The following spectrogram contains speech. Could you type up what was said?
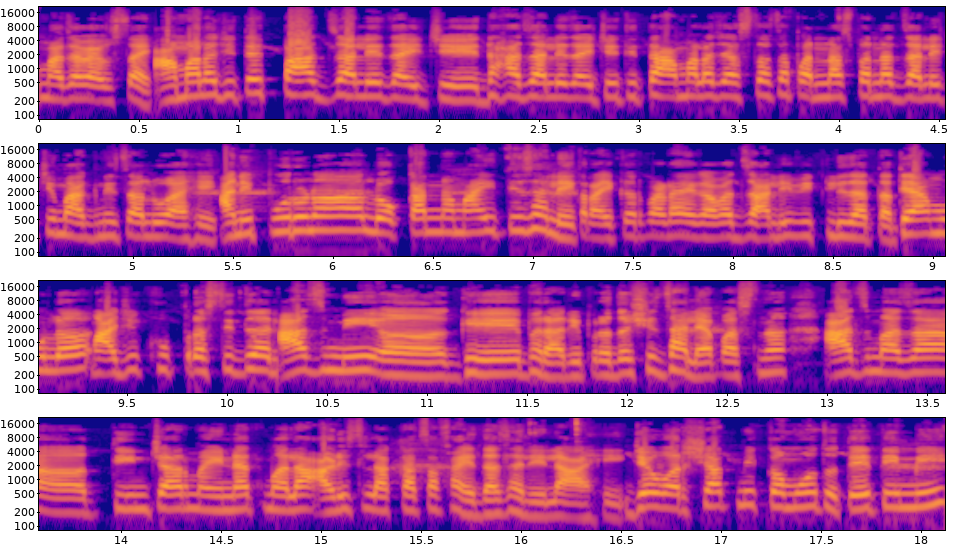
माझा व्यवसाय. आम्हाला जिथे पाच झाले जायचे दहा झाले जायचे तिथं आम्हाला जास्त असं पन्नास पन्नास झाल्याची मागणी चालू आहे. आणि पूर्ण लोकांना माहिती झाली रायकरपाडा या गावात जाली विकली जातात. त्यामुळं माझी खूप प्रसिद्ध झाली. आज मी घे भरारी प्रदर्शित झाल्यापासून आज माझा तीन चार महिन्यात मला अडीच लाखाचा फायदा झालेला आहे. जे वर्षात मी कमवत होते ते मी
